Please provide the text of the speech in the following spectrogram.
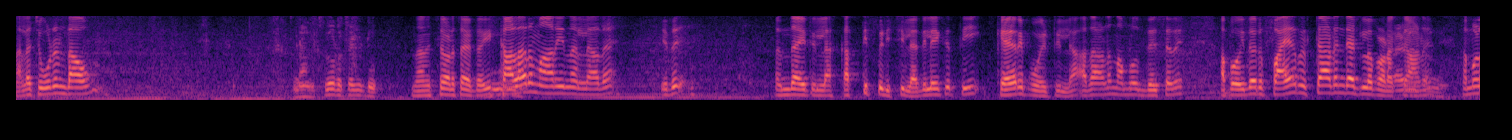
നല്ല ചൂടുണ്ടാവും. തുടച്ചാൽ കിട്ടും. നനച്ച് തുടച്ചായിട്ടോ ഈ കളർ മാറി എന്നല്ലാതെ ഇത് എന്തായിട്ടില്ല കത്തിപ്പിടിച്ചില്ല. അതിലേക്ക് തീ കയറി പോയിട്ടില്ല. അതാണ് നമ്മൾ ഉദ്ദേശിച്ചത്. അപ്പോൾ ഇതൊരു ഫയർ റിട്ടാർഡന്റ് ആയിട്ടുള്ള പ്രൊഡക്റ്റ് ആണ്. നമ്മൾ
